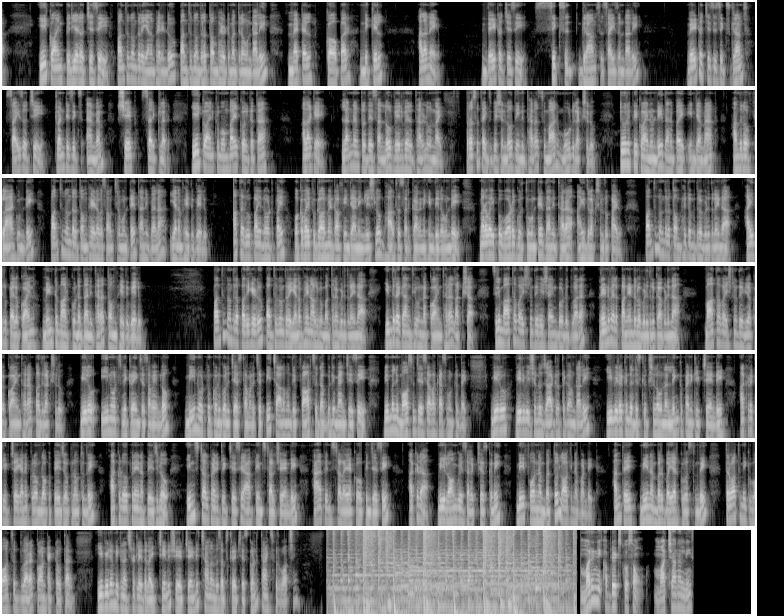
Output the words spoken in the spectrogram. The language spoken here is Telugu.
ఈ కాయిన్ పీరియడ్ వచ్చేసి పంతొమ్మిది వందల ఎనభై రెండు పంతొమ్మిది వందల తొంభై ఒకటి మధ్యలో ఉండాలి. మెటల్ కాపర్ నికెల్ అలానే వెయిట్ వచ్చేసి సిక్స్ గ్రామ్స్ సైజ్ ఉండాలి. వెయిట్ వచ్చేసి సిక్స్ గ్రామ్స్ సైజ్ వచ్చి twenty six MM shape circular. ఈ కాయిన్కు ముంబై కోల్కతా అలాగే లండన్ ప్రదేశాల్లో వేర్వేరు ధరలు ఉన్నాయి. ప్రస్తుత ఎగ్జిబిషన్లో దీని ధర సుమారు మూడు లక్షలు. టూ రూపీ కాయిన్ ఉండి దానిపై ఇండియా మ్యాప్ అందులో ఫ్లాగ్ ఉండి పంతొమ్మిది వందల తొంభై ఏడవ సంవత్సరం ఉంటే దాని వెల ఎనభై ఐదు వేలు. పాత రూపాయి నోటుపై ఒకవైపు గవర్నమెంట్ ఆఫ్ ఇండియా అని ఇంగ్లీష్లో భారత సర్కార్ అని హిందీలో ఉండి మరోవైపు ఓడ గుర్తు ఉంటే దాని ధర ఐదు లక్షల రూపాయలు. పంతొమ్మిది వందల తొంభై తొమ్మిదిలో విడుదలైన ఐదు రూపాయల కాయిన్ మింట్ మార్క్ ఉన్న దాని ధర తొంభై ఐదు వేలు. పంతొమ్మిది వందల పదిహేడు పంతొమ్మిది వందల ఎనభై నాలుగు మధ్యన విడుదలైన ఇందిరాగాంధీ ఉన్న కాయిన్ ధర లక్ష. శ్రీ మాతా వైష్ణోదేవి షైన్ బోర్డు ద్వారా రెండు వేల పన్నెండులో విడుదల కాబడిన మాతా వైష్ణోదేవి యొక్క కాయిన్ ధర పది లక్షలు. మీరు ఈ నోట్స్ విక్రయించే సమయంలో మీ నోట్ను కొనుగోలు చేస్తామని చెప్పి చాలామంది ఫ్రాడ్స్ డబ్బు డిమాండ్ చేసి మిమ్మల్ని మోసం చేసే అవకాశం ఉంటుంది. మీరు వీరి విషయంలో జాగ్రత్తగా ఉండాలి. ఈ వీడియో కింద డిస్క్రిప్షన్లో ఉన్న లింక్ పైన క్లిక్ చేయండి. అక్కడ క్లిక్ చేయగానే క్రోమ్లో ఒక పేజ్ ఓపెన్ అవుతుంది. అక్కడ ఓపెన్ అయిన పేజ్లో ఇన్స్టాల్ పైన క్లిక్ చేసి యాప్ని ఇన్స్టాల్ చేయండి. యాప్ ఇన్స్టాల్ అయ్యాక ఓపెన్ చేసి అక్కడ మీ లాంగ్వేజ్ సెలెక్ట్ చేసుకుని మీ ఫోన్ నెంబర్తో లాగిన్ అవ్వండి. అంతే మీ నెంబర్ బయర్కు వస్తుంది. తర్వాత మీకు వాట్సాప్ ద్వారా కాంటాక్ట్ అవుతారు. ఈ వీడియో మీకు నచ్చినట్లయితే లైక్ చేయండి షేర్ చేయండి ఛానల్లో సబ్స్క్రైబ్ చేసుకోండి. Thanks for watching. మరిన్ని అప్డేట్స్ కోసం మా ఛానల్ని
